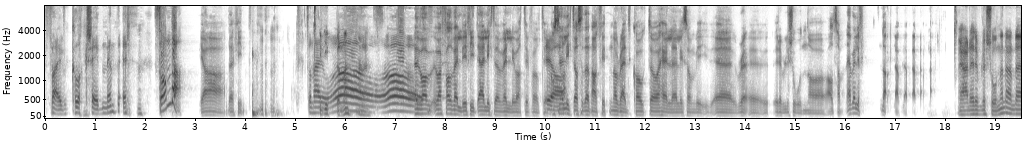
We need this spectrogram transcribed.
five clock-shaden min, eller mm. Sånn, da! Ja, det er fint. Sånn her Det var i hvert fall veldig fint. Jeg likte det veldig godt. i forhold til ja. Også Jeg likte også den outfiten og redcoat og hele liksom eh, re, eh, revolusjonen og alt sammen. Det er veldig fint. Bla, bla, bla, bla, bla. Ja, er det revolusjoner, eller er det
